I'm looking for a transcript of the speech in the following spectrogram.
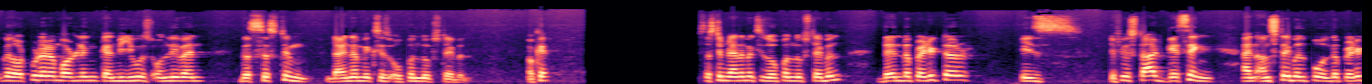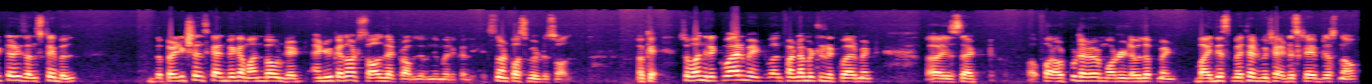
because output error modeling can be used only when the system dynamics is open loop stable. Okay. System dynamics is open loop stable, then the predictor is if you start guessing an unstable pole, the predictor is unstable, the predictions can become unbounded and you cannot solve that problem numerically. It's not possible to solve. Okay, so one requirement, one fundamental requirement uh, is that uh, for output error model development, by this method which I described just now,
